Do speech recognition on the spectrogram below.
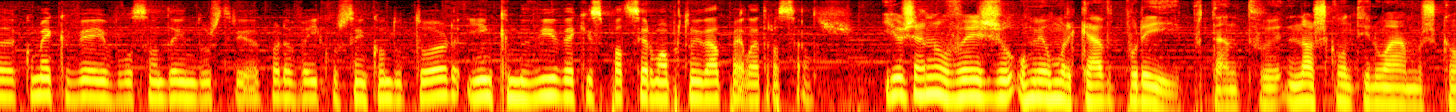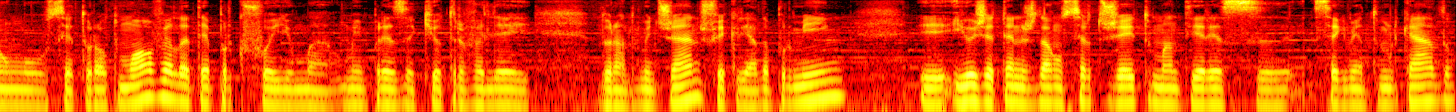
eh, como é que vê a evolução da indústria para veículos sem condutor e em que medida é que isso pode ser uma oportunidade para eletrocelos? Eu já não vejo o meu mercado por aí, portanto, nós continuamos com o setor automóvel, até porque foi uma, uma empresa que eu trabalhei durante muitos anos, foi criada por mim e, e hoje até nos dá um certo jeito manter esse segmento de mercado,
